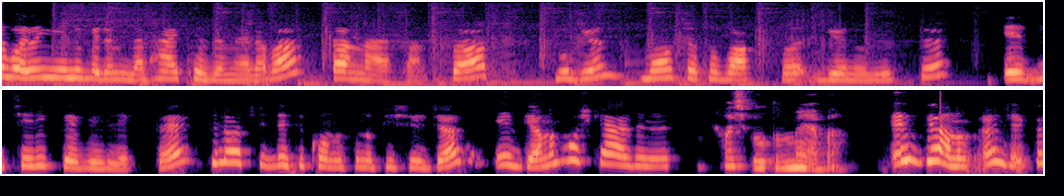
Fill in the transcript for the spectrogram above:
Mutfakta Ne Var'ın yeni bölümünden herkese merhaba. Ben Mertan Suat. Bugün Mor Çatı Vakfı gönüllüsü Ezgi Çelik'le birlikte flört şiddeti konusunu pişireceğiz. Ezgi Hanım hoş geldiniz. Hoş buldum, merhaba. Ezgi Hanım öncelikle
